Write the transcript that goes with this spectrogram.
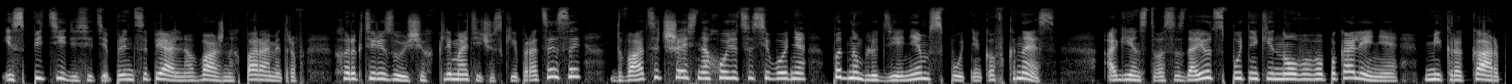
Из 50 принципиально важных параметров, характеризующих климатические процессы, 26 находятся сегодня под наблюдением спутников КНЕС – Агентство создает спутники нового поколения. Микрокарп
